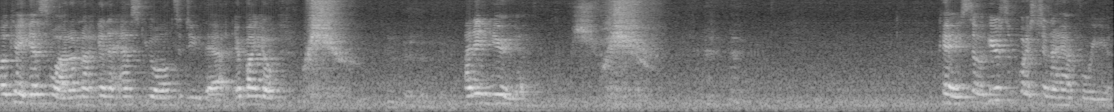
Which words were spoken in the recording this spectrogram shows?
Okay, guess what? I'm not going to ask you all to do that. Everybody go, Whew. I didn't hear you. Okay, so here's a question I have for you.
